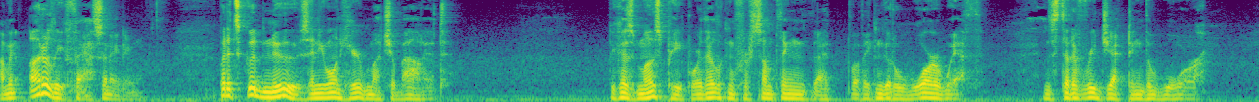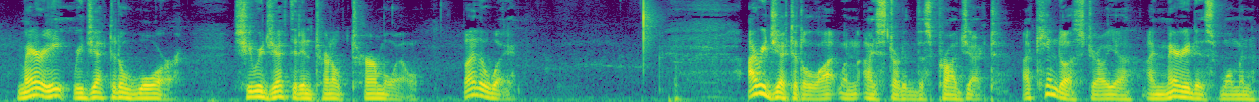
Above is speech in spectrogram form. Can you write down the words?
I mean, utterly fascinating. But it's good news, and you won't hear much about it. Because most people, they're looking for something that well, they can go to war with instead of rejecting the war. Mary rejected a war. She rejected internal turmoil. By the way, I rejected a lot when I started this project. I came to Australia, I married this woman,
